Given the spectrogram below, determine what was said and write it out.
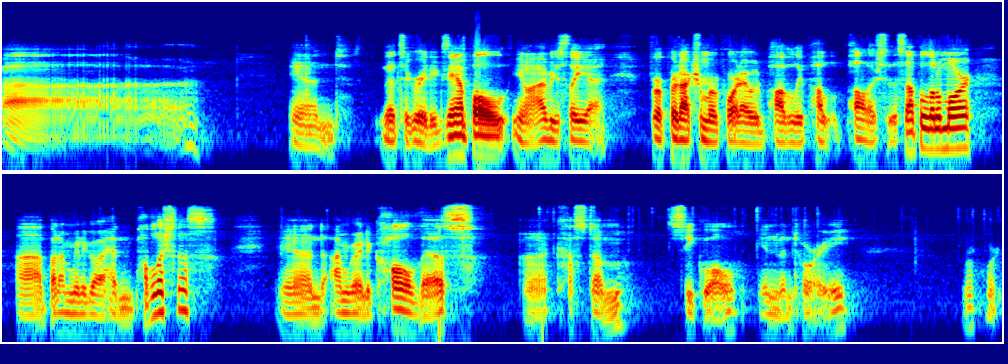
uh, and that's a great example. You know, obviously uh, for a production report, I would probably pol polish this up a little more, uh, but I'm going to go ahead and publish this. And I'm going to call this uh, custom SQL inventory report.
